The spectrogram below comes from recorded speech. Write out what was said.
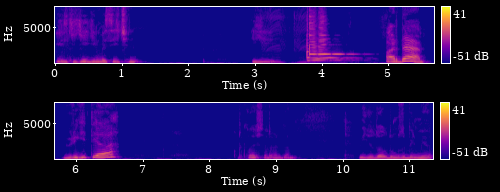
İlk ikiye girmesi için. İyi. Erdem. Yürü git ya. Arkadaşlar Erdem. Videoda olduğumuzu bilmiyor.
